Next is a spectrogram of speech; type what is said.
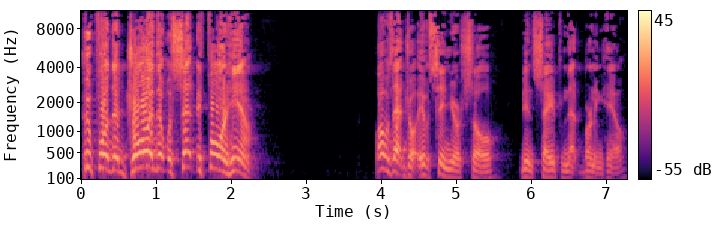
who for the joy that was set before him, what was that joy? It was seeing your soul being saved from that burning hell.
